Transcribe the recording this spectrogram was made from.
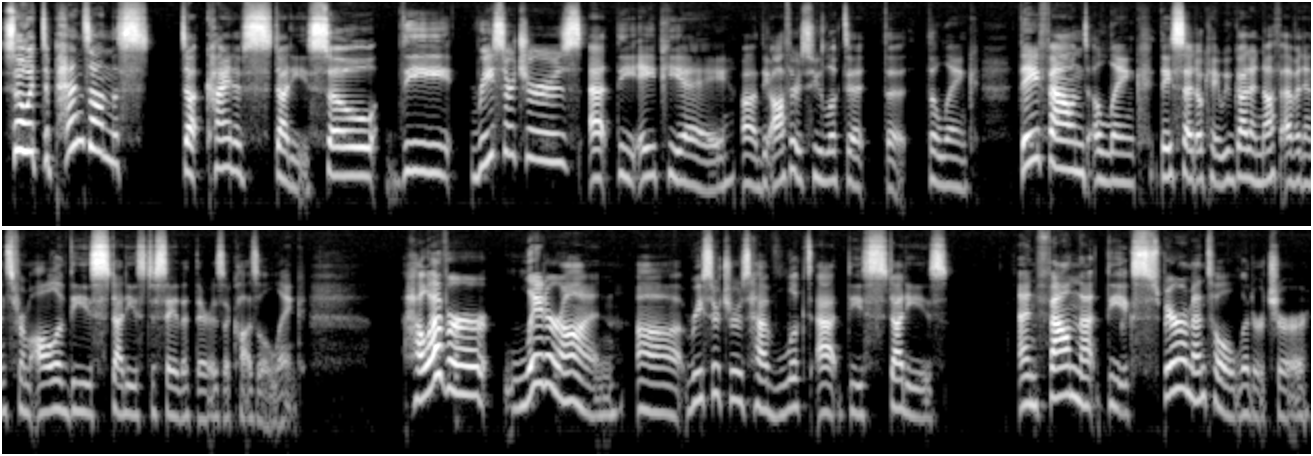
So it depends on the stu- kind of study. So the researchers at the APA, uh, the authors who looked at the, the link, they found a link. They said, okay, we've got enough evidence from all of these studies to say that there is a causal link. However, later on, uh, researchers have looked at these studies and found that the experimental literature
